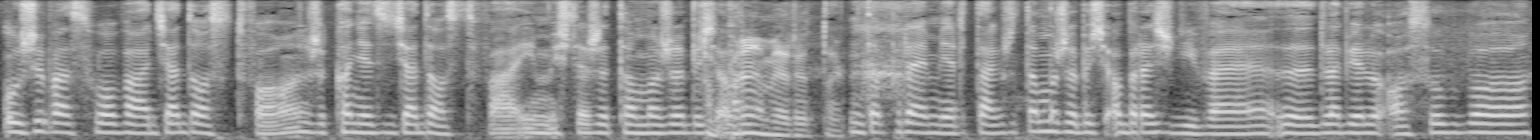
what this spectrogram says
używa słowa dziadostwo, że koniec dziadostwa i myślę, że to może być... To premier, tak. To premier, tak, że to może być obraźliwe y, dla wielu osób, bo,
